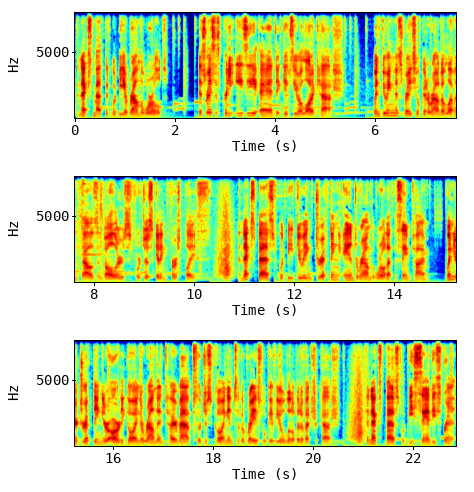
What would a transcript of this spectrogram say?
The next method would be around the world. This race is pretty easy and it gives you a lot of cash. When doing this race, you'll get around $11,000 for just getting first place. The next best would be doing drifting and around the world at the same time. When you're drifting, you're already going around the entire map, so just going into the race will give you a little bit of extra cash. The next best would be Sandy Sprint.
